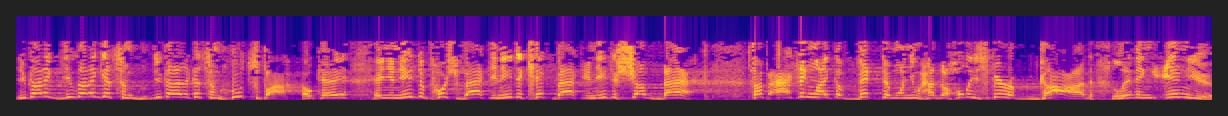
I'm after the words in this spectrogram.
You gotta, you gotta get some, you gotta get some chutzpah, okay? And you need to push back, you need to kick back, you need to shove back. Stop acting like a victim when you have the Holy Spirit of God living in you.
